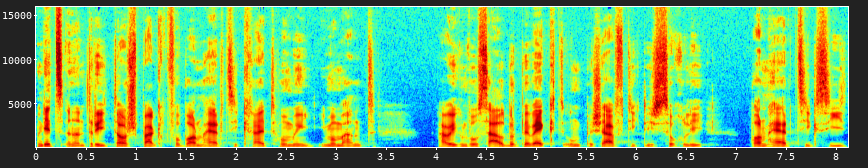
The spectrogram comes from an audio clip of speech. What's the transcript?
und jetzt ein dritter Aspekt von Barmherzigkeit, der mich im Moment auch irgendwo selber bewegt und beschäftigt, ist so ein bisschen barmherzig sein,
